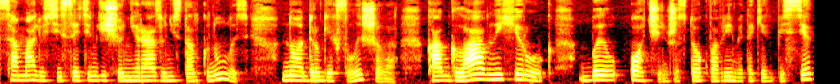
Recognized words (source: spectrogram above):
Сама Люси с этим еще ни разу не столкнулась, но от других слышала, как главный хирург был очень жесток во время таких бесед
